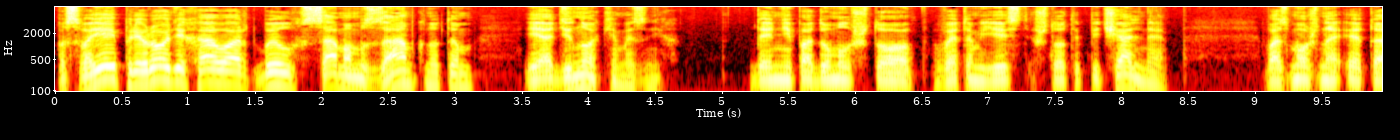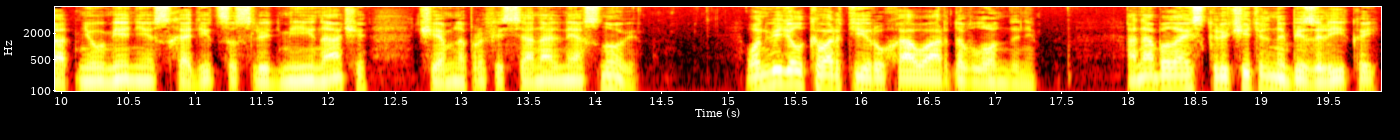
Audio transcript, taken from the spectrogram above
По своей природе Хавард был самым замкнутым и одиноким из них. Дэнни подумал, что в этом есть что-то печальное. Возможно, это от неумения сходиться с людьми иначе, чем на профессиональной основе. Он видел квартиру Хаварда в Лондоне. Она была исключительно безликой,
